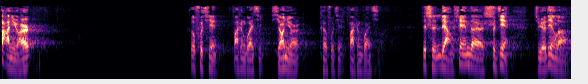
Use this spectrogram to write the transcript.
大女儿和父亲发生关系，小女儿和父亲发生关系，这是两天的事件，决定了。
